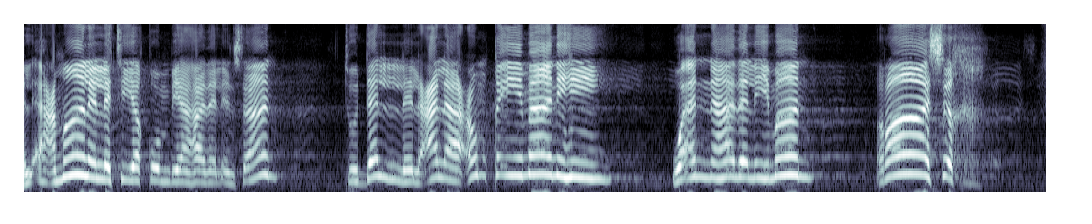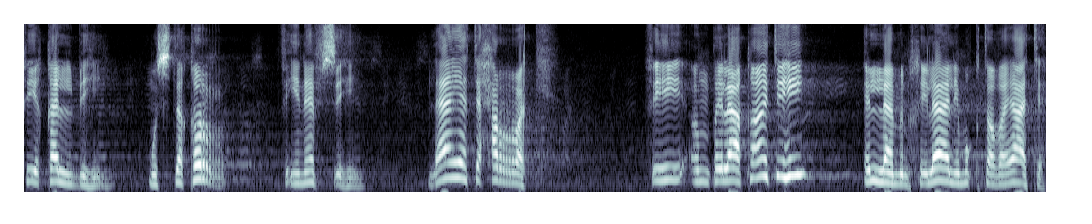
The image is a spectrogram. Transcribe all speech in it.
الأعمال التي يقوم بها هذا الإنسان تدلل على عمق إيمانه وأن هذا الإيمان راسخ في قلبه مستقر في نفسه لا يتحرك في انطلاقاته إلا من خلال مقتضياته.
